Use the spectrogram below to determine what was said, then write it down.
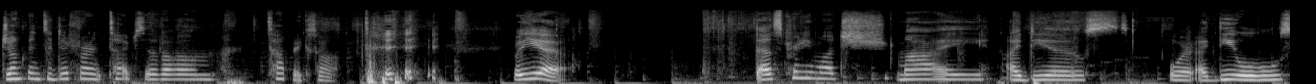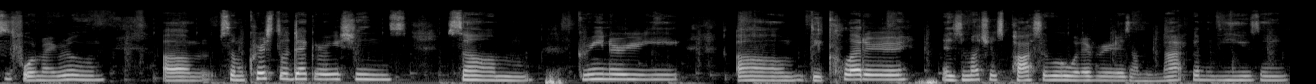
jump into different types of um topics, huh? But yeah, that's pretty much my ideas or ideals for my room. Um, some crystal decorations, some greenery, um, declutter as much as possible. Whatever it is, I'm not gonna be using.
